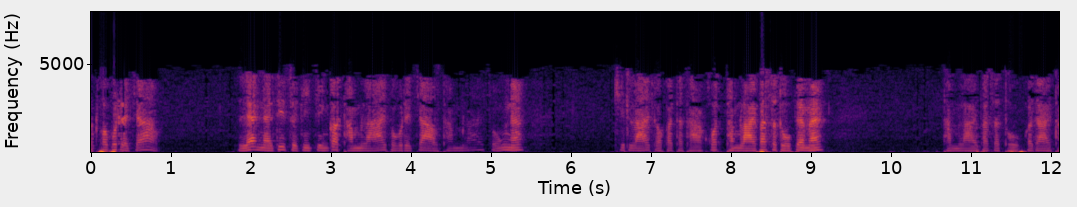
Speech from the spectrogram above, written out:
ธพระพุทธเจ้า และในที่สุดจริง ๆ ก็ทำร้ายพระพุทธเจ้าทำร้ายสงฆ์นะ คิดร้ายต่อพระตถาคตทำลายพระสถูปได้ไหมทำลายพระสถูปก็ได้ท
